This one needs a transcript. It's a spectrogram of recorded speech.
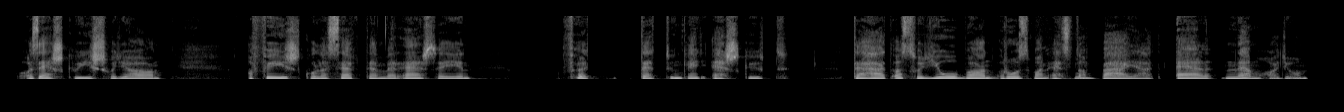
az eskü is, hogy a, a főiskola szeptember 1-én föltettünk egy esküt. Tehát az, hogy jóban, rosszban ezt a pályát el nem hagyom.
